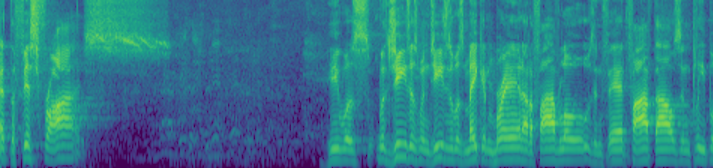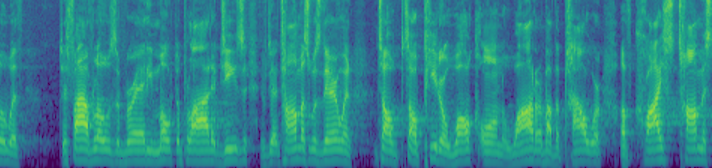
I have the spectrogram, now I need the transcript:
at the fish fries. He was with Jesus when Jesus was making bread out of five loaves and fed 5,000 people with just five loaves of bread. He multiplied it. Jesus, Thomas was there when saw, saw Peter walk on water by the power of Christ. Thomas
